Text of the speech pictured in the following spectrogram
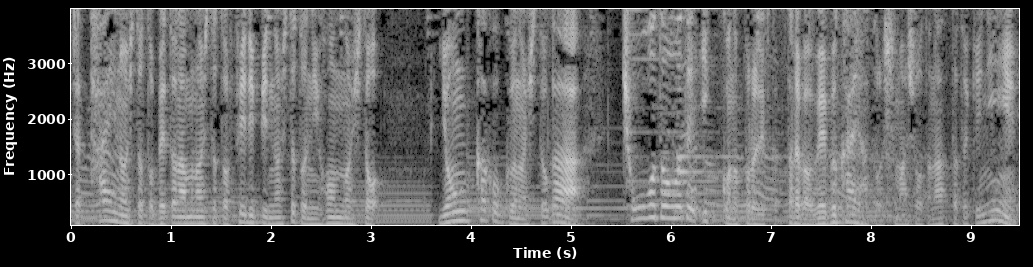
じゃあタイの人とベトナムの人とフィリピンの人と日本の人4カ国の人が共同で1個のプロジェクト例えばウェブ開発をしましょうとなった時に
